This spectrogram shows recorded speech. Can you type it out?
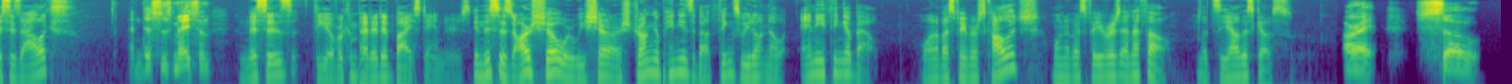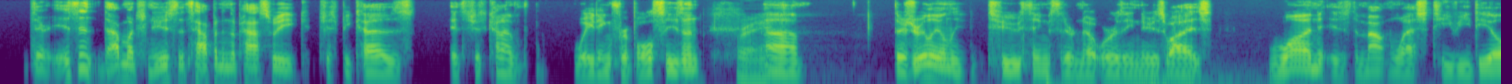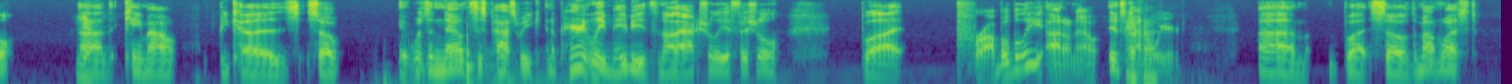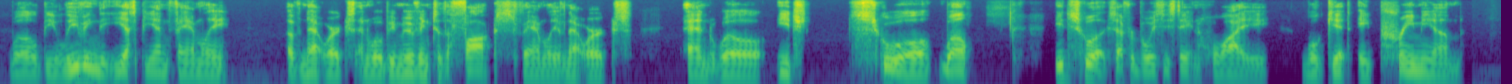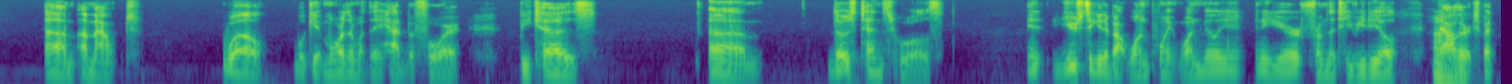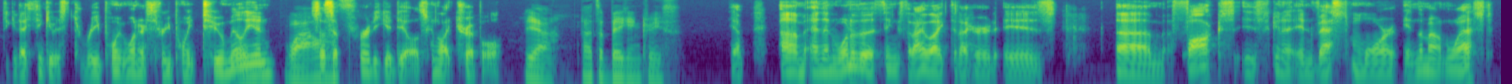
This is Alex. And this is Mason. And this is The Overcompetitive Bystanders. And this is our show where we share our strong opinions about things we don't know anything about. One of us favors college, one of us favors NFL. Let's see how this goes. All right. So there isn't that much news that's happened in the past week just because it's just kind of waiting for bowl season. Right. Um, there's really only two things that are noteworthy news wise. One is the Mountain West TV deal yeah. uh, that came out because so it was announced this past week, and apparently maybe it's not actually official, but probably I don't know. It's kind of Okay. weird. Um, but so the Mountain West will be leaving the ESPN family of networks and will be moving to the Fox family of networks, and will each school well each school except for Boise State and Hawaii will get a premium um, amount. Well, will get more than what they had before because um, those 10 schools it used to get about 1.1 million a year from the TV deal. Now Uh-huh. they're expected to get, I think it was 3.1 or 3.2 million. wow. so that's, that's- a pretty good deal. It's going to like triple. yeah, that's a big increase. Um, and then one of the things that I like that I heard is um, Fox is going to invest more in the Mountain West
